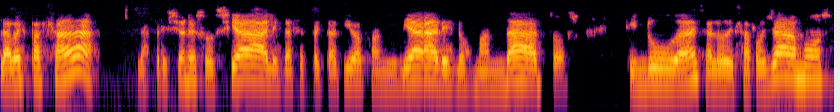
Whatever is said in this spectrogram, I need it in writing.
la vez pasada, las presiones sociales, las expectativas familiares, los mandatos, sin duda, ya lo desarrollamos.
